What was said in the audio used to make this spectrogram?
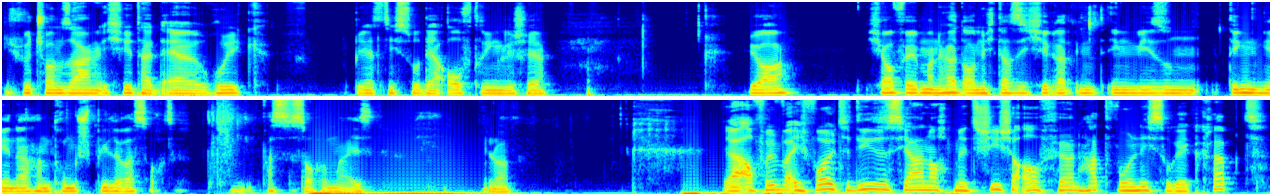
Ich würde schon sagen, ich rede halt eher ruhig. Bin jetzt nicht so der Aufdringliche. Ja, ich hoffe, man hört auch nicht, dass ich hier gerade irgendwie so ein Ding hier in der Hand rumspiele, was auch, was es auch immer ist. Ja. Ja, auf jeden Fall, ich wollte dieses Jahr noch mit Shisha aufhören, hat wohl nicht so geklappt.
